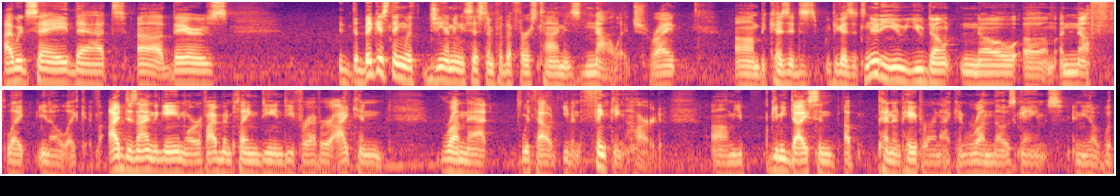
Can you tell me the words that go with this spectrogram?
I would say that uh, there's the biggest thing with GMing a system for the first time is knowledge, right? Um, because it's because it's new to you, you don't know um, enough. Like you know, like if I design the game or if I've been playing D and D forever, I can run that without even thinking hard. Um, you give me dice and a pen and paper, and I can run those games, and you know, with,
